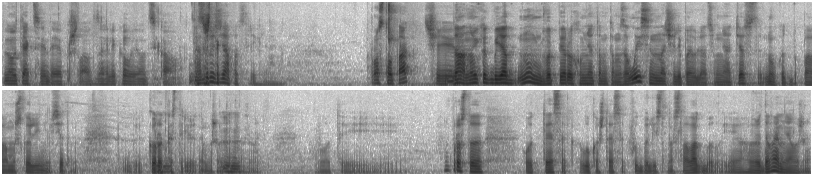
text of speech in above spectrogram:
ну, от як ця ідея прийшла от взагалі, коли ну, цікаво? Да, Це ж друзья так, подстригли меня. просто так? Чи... Да, ну и как бы я, ну, во-первых, у меня там, там залысины начали появляться. У меня отец, ну, как бы по мужской линии все там как бы, коротко стриженные, можем Мгм. так назвать. Вот, и, ну, просто вот Тесак, Лукаш Тесак, футболист, у нас словак был. И я говорю, давай меня уже.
